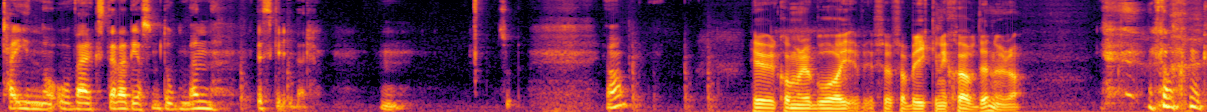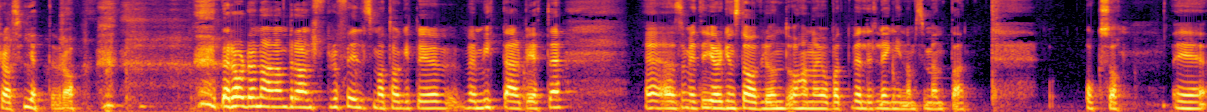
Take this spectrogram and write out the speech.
ta in och, och verkställa det som domen beskriver. Mm. Så, ja. Hur kommer det gå för fabriken i Skövde nu då? De kommer klara sig jättebra. Där har du en annan branschprofil som har tagit över mitt arbete. Eh, som heter Jörgen Stavlund och han har jobbat väldigt länge inom Cementa också. Eh,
